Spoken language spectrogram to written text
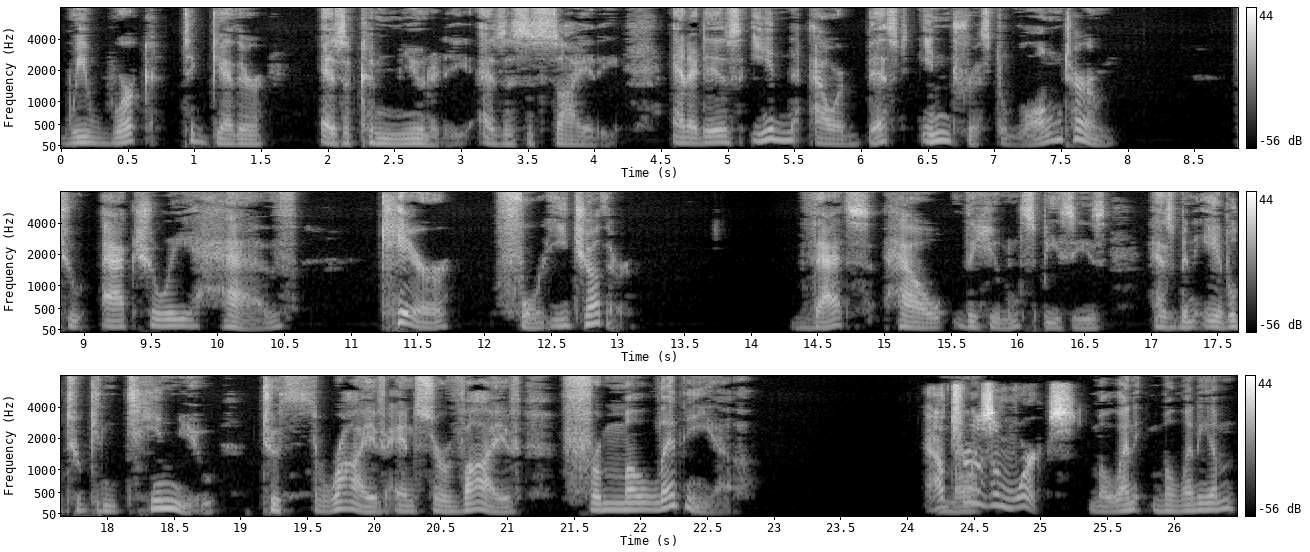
we work together as a community as a society and it is in our best interest long term to actually have care for each other. That's how the human species has been able to continue to thrive and survive for millennia. Altruism works. Millenni- millennium?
